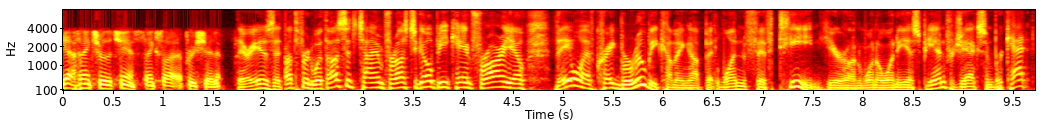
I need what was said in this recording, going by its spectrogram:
Yeah, thanks for the chance. Thanks a lot. I appreciate it. There he is at Rutherford with us. It's time for us to go. BK and Ferrario. They will have Craig Berube coming up at 1.15 here on 101 ESPN. For Jackson Burkett,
